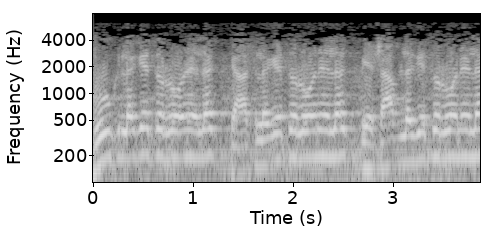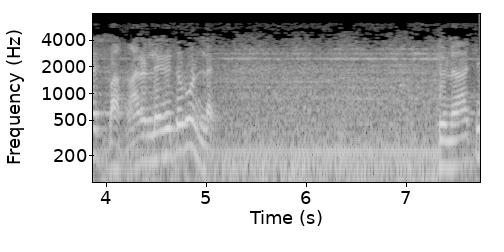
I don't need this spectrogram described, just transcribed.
بھوک لگے تو رونے لگ، پیاس لگے تو رونے لگ، پیشاب لگے تو رونے لگ پکانے لگے تو رونے لگ۔ چنانچہ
